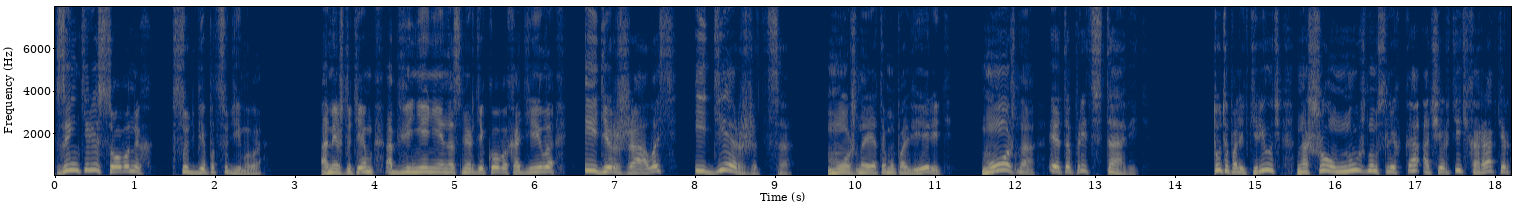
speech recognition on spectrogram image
заинтересованных в судьбе подсудимого. А между тем обвинение на Смердякова ходило и держалось, и держится. Можно этому поверить, можно это представить. Тут Ипполит Кириллович нашел нужным слегка очертить характер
